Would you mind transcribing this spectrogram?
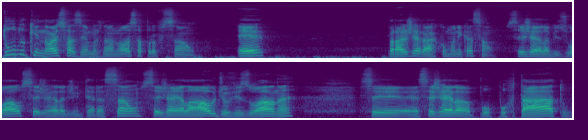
Tudo que nós fazemos na nossa profissão é para gerar comunicação, seja ela visual, seja ela de interação, seja ela audiovisual, né? Se- seja ela por, por tato,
